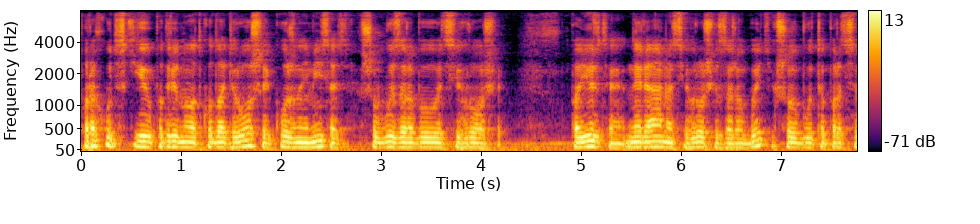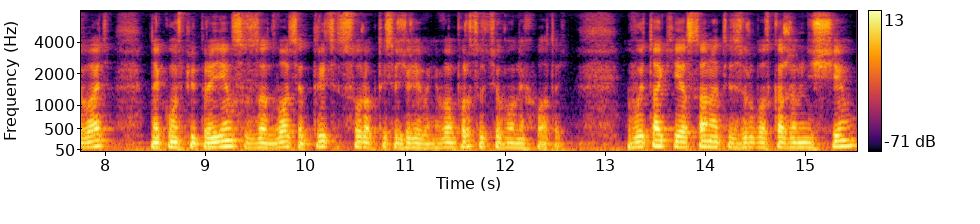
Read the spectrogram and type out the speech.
Порахуйте, скільки потрібно відкладати грошей кожен місяць, щоб ви заробили ці гроші. Повірте, нереально ці гроші заробити, якщо ви будете працювати на якомусь підприємстві за 20, 30, 40 тисяч гривень. Вам просто цього не хватить. Ви так і останетесь, грубо скажемо, ні з чим.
